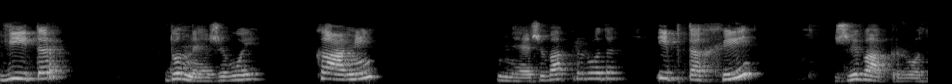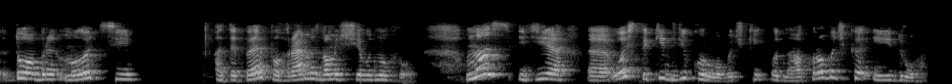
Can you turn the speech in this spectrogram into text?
Вітер до неживої. Камінь нежива природа. І птахи жива природа. Добре, молодці. А тепер пограємо з вами ще одну гру. У нас є е, ось такі дві коробочки: одна коробочка і друга.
